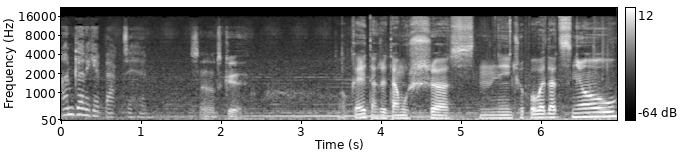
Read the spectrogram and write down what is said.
I'm gonna get back to him. Sounds good. Także tam już nie nic opowiadać z nią.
